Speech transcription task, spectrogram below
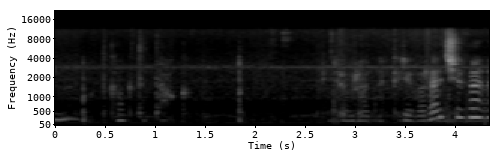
Ну, вот как-то так. Переворачиваем.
